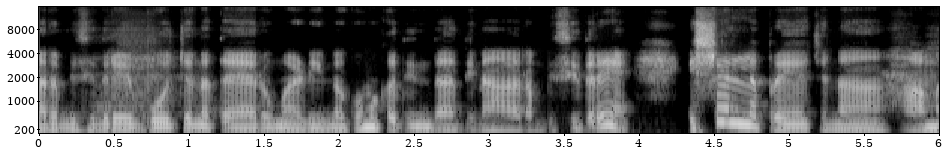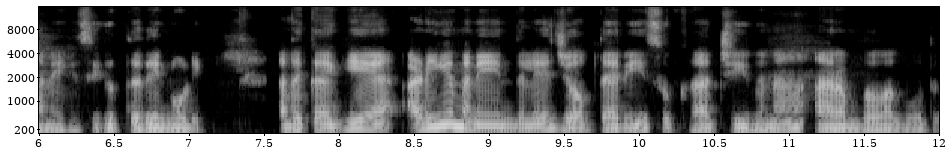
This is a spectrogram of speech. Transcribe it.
ಆರಂಭಿಸಿದರೆ, ಭೋಜನ ತಯಾರು ಮಾಡಿ ನಗುಮುಖದಿಂದ ದಿನ ಆರಂಭಿಸಿದರೆ ಇಷ್ಟೆಲ್ಲ ಪ್ರಯೋಜನ ಆ ಮನೆಗೆ ಸಿಗುತ್ತದೆ ನೋಡಿ. ಅದಕ್ಕಾಗಿಯೇ ಅಡಿಗೆ ಮನೆಯಿಂದಲೇ ಜವಾಬ್ದಾರಿ, ಸುಖ, ಜೀವನ ಆರಂಭವಾಗುವುದು.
